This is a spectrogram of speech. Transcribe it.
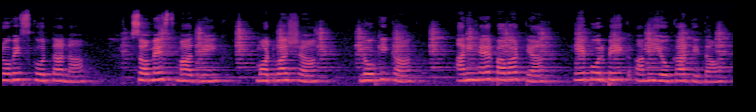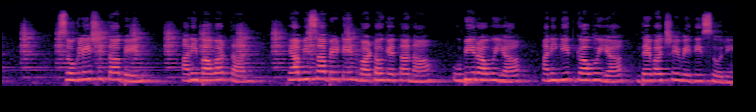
प्रवेश करतना सोमेस्त माद्रींक मोटवाशांक लौकिकांक आनी हेर पावार्थ्यांक हे पोरबेक आमी येवकार दिता. सगळे शिताबेन आनी बावार्थान ह्या मिसा भेटीन वांटो घेतना उबी राहूया आनी गीत गावुया देवाचे वेदी सोरी.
